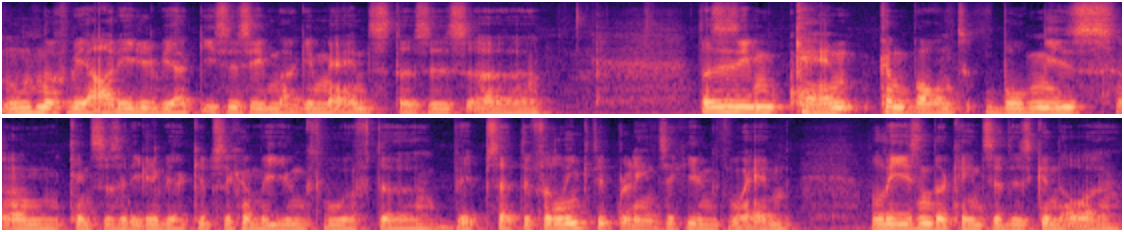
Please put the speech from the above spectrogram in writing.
Und nach WA-Regelwerk ist es eben auch gemeint, dass es äh, dass es eben kein Compound-Bogen ist. Ähm, kennst du das Regelwerk? Gibt es euch einmal irgendwo auf der Webseite verlinkt, die blenden sich irgendwo ein. Lesen, da könnt ihr das genauer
